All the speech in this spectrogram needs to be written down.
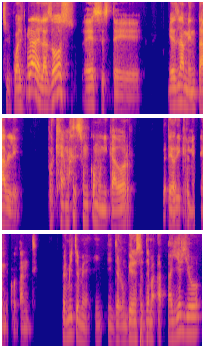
¿Sí? Cualquiera de las dos es, este, es lamentable, porque además es un comunicador teóricamente importante. Permíteme interrumpir este tema. ayer yo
